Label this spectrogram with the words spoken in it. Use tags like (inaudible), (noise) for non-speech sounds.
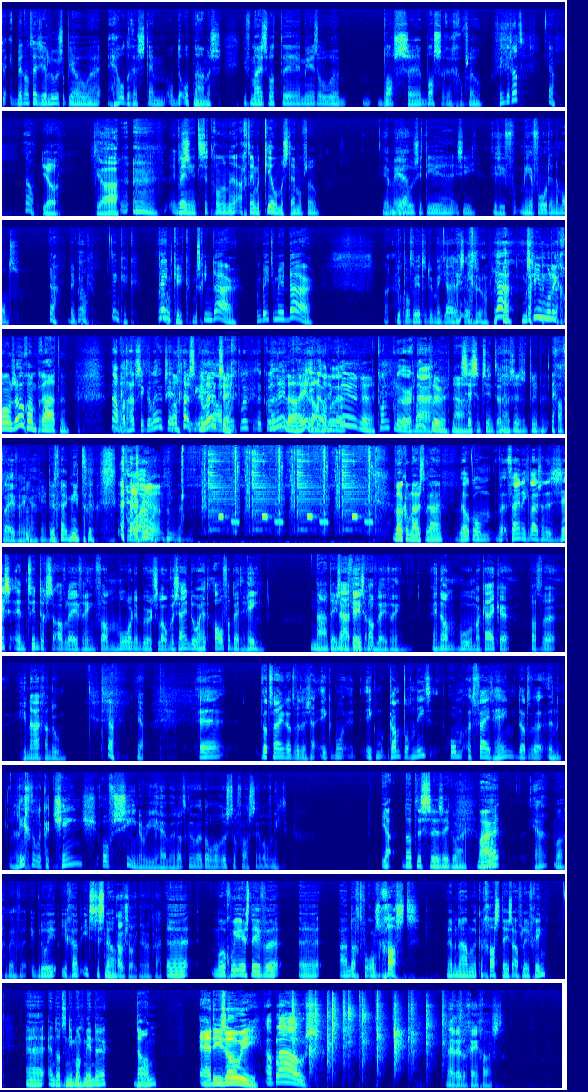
Ik, ik ben altijd jaloers op jouw eh, heldere stem op de opnames. Die van mij is wat eh, meer zo eh, bas, eh, basserig of zo. Vind je dat? Ja. Ja. (clears throat) ik Dus- weet niet, het zit gewoon eh, achter in mijn keel, mijn stem of zo. Je hebt Bij meer, jou zit die, eh, is die, is hij vo- meer voor in de mond? ja, denk Oh. ik. Denk ik. Oh. Denk ik. Misschien daar. Een beetje meer daar. Nou, ja, Je goed. probeert het nu met je eigen (laughs) stem te doen. Ja, misschien moet ik gewoon zo gaan praten. Nou, wat hartstikke leuk zeg. Wat hartstikke Een hele leuk, zeg. andere kleur- eh, kleur- Een hele, hele andere kleuren. klankkleur na Klankkleur. Nou, 26 nou, 26. Oké, afleveringen. dit ga ik niet... eh, (laughs) Volhouden. Welkom luisteraar. Welkom. We- Fijn dat je luistert naar de 26e aflevering van Birds Alone. We zijn door het alfabet heen Na deze na aflevering. deze aflevering. En dan moeten we maar kijken wat we hierna gaan doen. Ja. Eh, wat fijn dat we er zijn. Ik, ik kan toch niet om het feit heen dat we een lichtelijke change of scenery hebben. Dat kunnen we toch wel rustig vaststellen, of niet? Ja, dat is eh, zeker waar. Maar, ja? wacht even. Ik bedoel, je, je gaat iets te snel. Oh, sorry, ben ik kwaad. Eh, mogen we eerst even aandacht voor onze gast. We hebben namelijk een gast deze aflevering. En dat is niemand minder dan Eddie Zoe. Applaus! Nee, we hebben geen gast.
